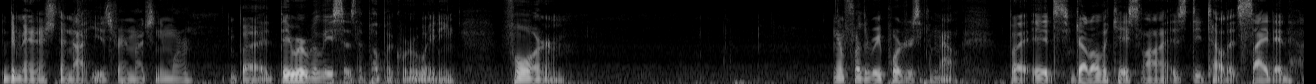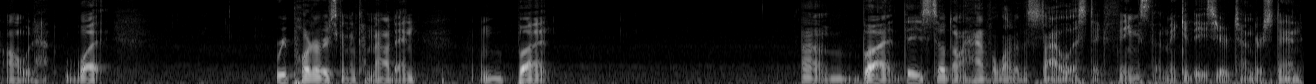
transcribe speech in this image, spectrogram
diminished. They're not used very much anymore. But they were released as the public were waiting for you know, for the reporters to come out. But it's got all the case law. It's detailed. It's cited on what reporter is going to come out in, but um, but they still don't have a lot of the stylistic things that make it easier to understand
